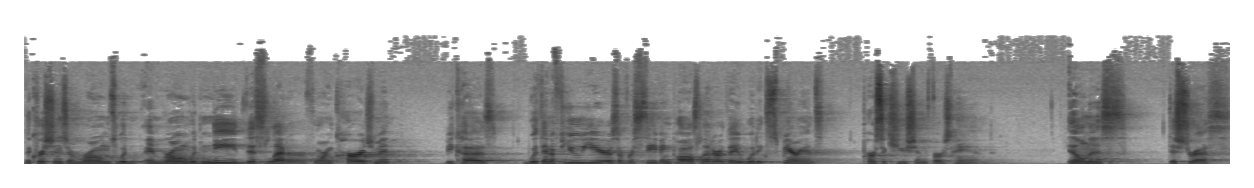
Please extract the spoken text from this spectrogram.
The Christians in Rome would, in Rome would need this letter for encouragement because within a few years of receiving Paul's letter, they would experience persecution firsthand illness, distress,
